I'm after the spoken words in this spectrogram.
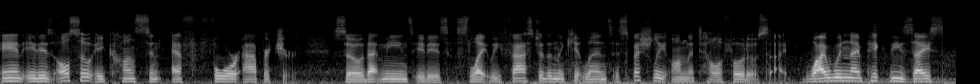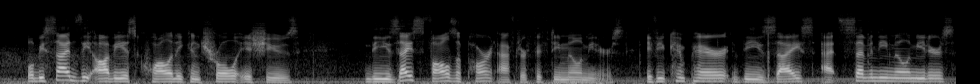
And it is also a constant f4 aperture. So that means it is slightly faster than the kit lens, especially on the telephoto side. Why wouldn't I pick the Zeiss well, besides the obvious quality control issues, the Zeiss falls apart after 50 millimeters. If you compare the Zeiss at 70 millimeters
